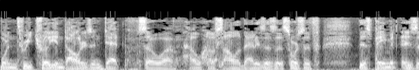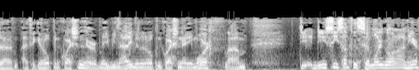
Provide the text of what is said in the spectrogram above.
more than three trillion dollars in debt. So uh, how how solid that is as a source of this payment is, uh, I think, an open question, or maybe not even an open question anymore. Um, do, do you see something similar going on here?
